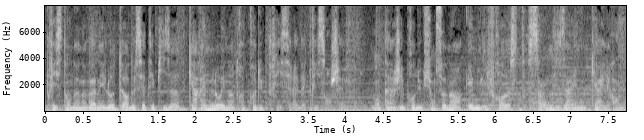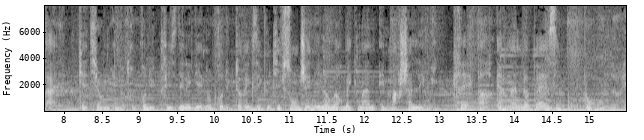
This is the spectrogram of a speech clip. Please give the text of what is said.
Tristan Donovan est l'auteur de cet épisode, Karen Lowe est notre productrice et rédactrice en chef. Montage et production sonore, Emily Frost, sound design, Kyle Randall. Kate Young est notre productrice déléguée, nos producteurs exécutifs sont Jenny Lower Beckman et Marshall Lewin. Créé par Hernan Lopez pour Wandery.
